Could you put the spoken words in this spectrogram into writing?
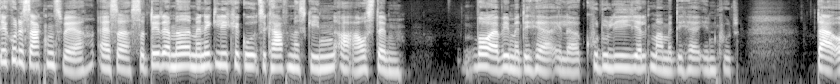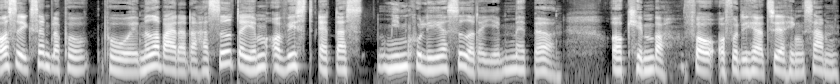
Det kunne det sagtens være. Altså, så det der med, at man ikke lige kan gå ud til kaffemaskinen og afstemme, hvor er vi med det her, eller kunne du lige hjælpe mig med det her input? Der er også eksempler på, på øh, medarbejdere, der har siddet derhjemme og vidst, at der, mine kolleger sidder derhjemme med børn og kæmper for at få det her til at hænge sammen.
